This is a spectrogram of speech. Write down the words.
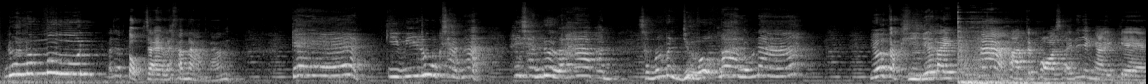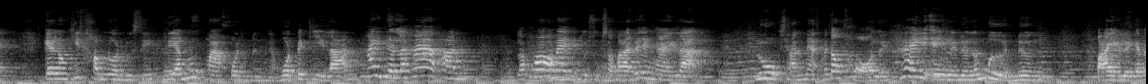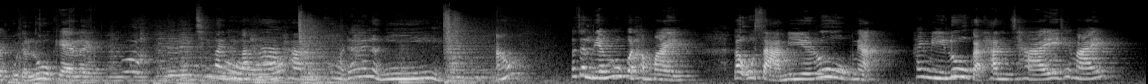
เดือนละหมื่นแล้วจะตกใจอะไรขนาดนั้น แก กีวีลูกฉันอะให้ฉันเดือนละห้าพันฉันว่ามันเยอะมากแล้วนะ เยอะกับผีอะไรห้าพันจะพอใช้ได้ยังไงแก แกลองคิดคำนวณดูสิเลี้ยงลูกมาคนหนึ่งอะหมดไปกี่ล้าน ให้เดือนละห้าพันแล้วพ่อแม่จะอยู่สุขสบายได้ยังไงล่ะ ลูกฉันเนี่ยไม่ต้องขอเลยให้เองเลยเดือนละหมื่นหนึ่งไปเลยแกไปคุยกับลูกแกเลยชิไรเดือนละห้าพันขอได้เหรอนี่เอ้าแล้วจะเลี้ยงลูกมาทำไม เราอุตส่าห์มีลูกเนี่ย ให้มีลูกกับทันใช้ใช่ไหม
